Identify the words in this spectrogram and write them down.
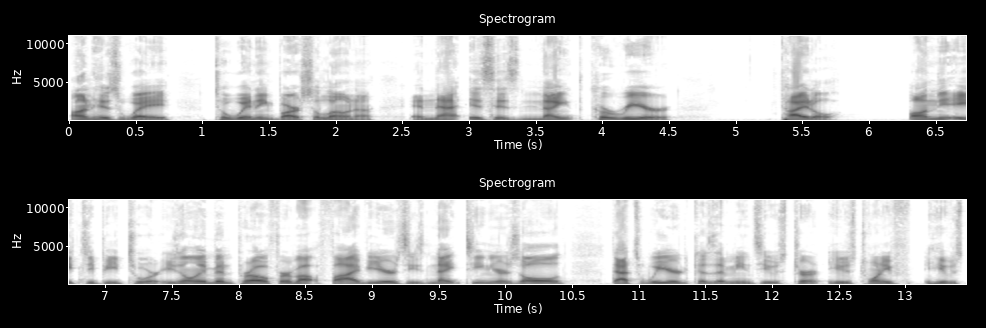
on his way to winning Barcelona, and that is his ninth career title on the ATP tour. He's only been pro for about five years. He's 19 years old. That's weird because that means he was turn he was 20 he was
